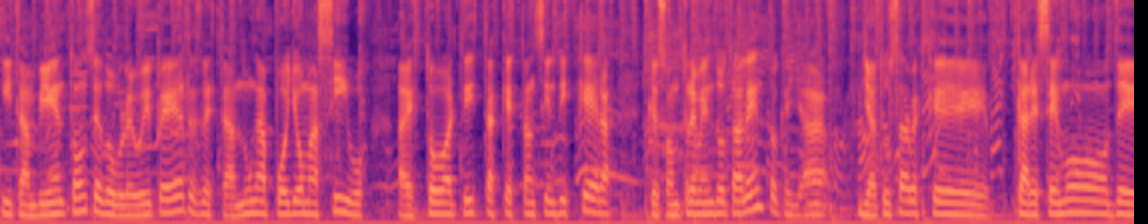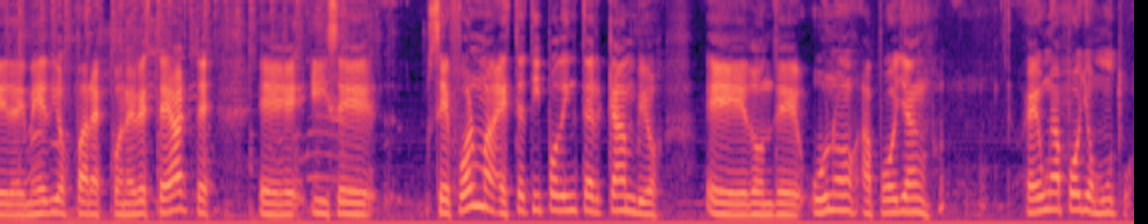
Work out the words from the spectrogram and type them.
Y también entonces WIPR le está dando un apoyo masivo a estos artistas que están sin disquera, que son tremendo talento, que ya, ya tú sabes que carecemos de, medios para exponer este arte eh, y se, se forma este tipo de intercambio eh, donde unos apoyan, es un apoyo mutuo.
